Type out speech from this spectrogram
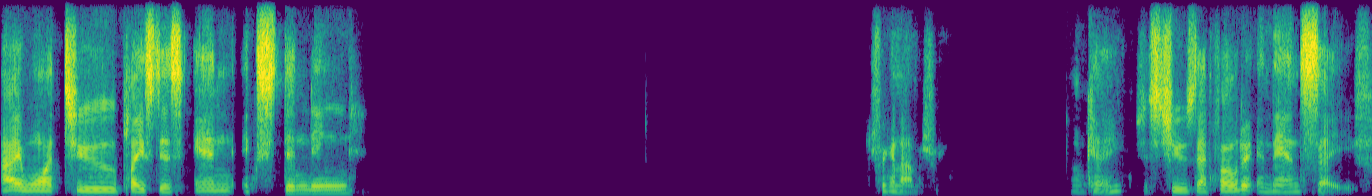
I want to place this in extending trigonometry. Okay, just choose that folder and then save.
